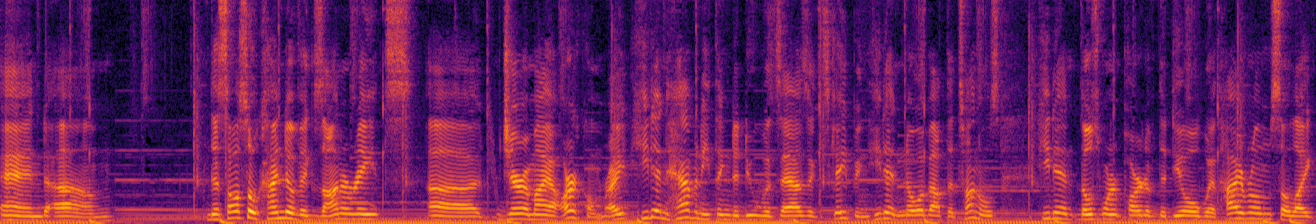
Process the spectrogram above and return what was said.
And um, this also kind of exonerates uh, Jeremiah Arkham, right? He didn't have anything to do with Zsasz escaping. He didn't know about the tunnels. He didn't; those weren't part of the deal with Hiram. So like,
